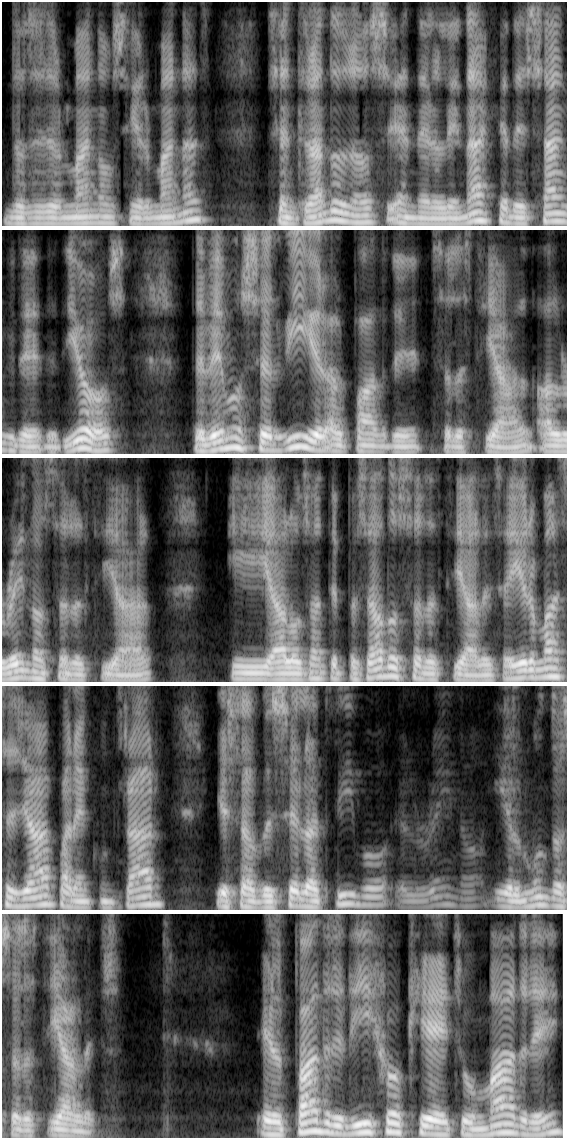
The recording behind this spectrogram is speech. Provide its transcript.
Entonces, hermanos y hermanas, centrándonos en el linaje de sangre de Dios, debemos servir al Padre Celestial, al reino celestial y a los antepasados celestiales, e ir más allá para encontrar y establecer la tribu, el reino y el mundo celestiales. El Padre dijo que tu madre,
